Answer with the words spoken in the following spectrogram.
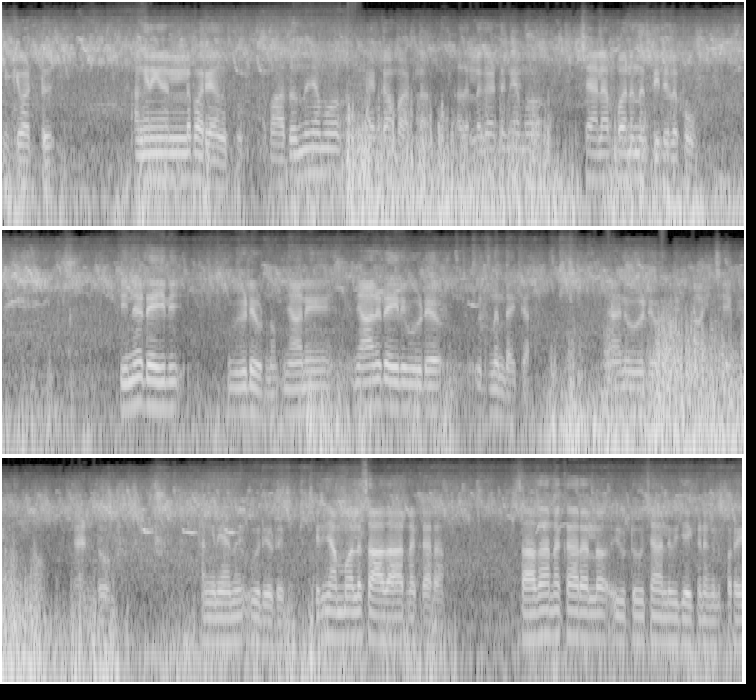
നിൽക്കി വട്ട്. അങ്ങനെ ഇങ്ങനെയെല്ലാം പറയാൻ നിൽക്കും. അപ്പോൾ അതൊന്നും നമ്മൾ കേൾക്കാൻ പാടില്ല. അതെല്ലാം കേട്ട് നമ്മൾ ചാലാപ്പാനെ നിർത്തിയിട്ടെല്ലാം പോകും പിന്നെ ഡെയിലി വീഡിയോ ഇടണം. ഞാൻ ഞാൻ ഡെയിലി വീഡിയോ ഇടുന്നുണ്ടായിട്ടാണ് ഞാൻ വീഡിയോ ആഴ്ചയിൽ ഒന്നോ രണ്ടോ അങ്ങനെയാണ് വീഡിയോ ഇടുന്നത് പിന്നെ നമ്മളെ സാധാരണക്കാരാണ് സാധാരണക്കാരല്ലോ യൂട്യൂബ് ചാനൽ വിജയിക്കണമെങ്കിൽ കുറേ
